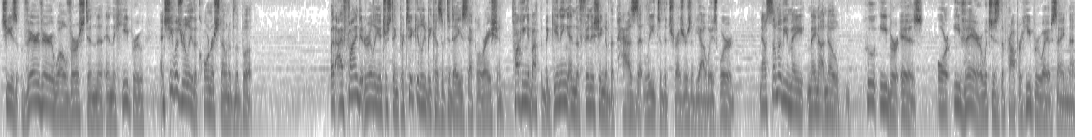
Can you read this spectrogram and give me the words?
she's very very well versed in the in the Hebrew and she was really the cornerstone of the book. But I find it really interesting, particularly because of today's declaration, talking about the beginning and the finishing of the paths that lead to the treasures of Yahweh's word. Now, some of you may may not know who Eber is or Iver, which is the proper Hebrew way of saying that.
